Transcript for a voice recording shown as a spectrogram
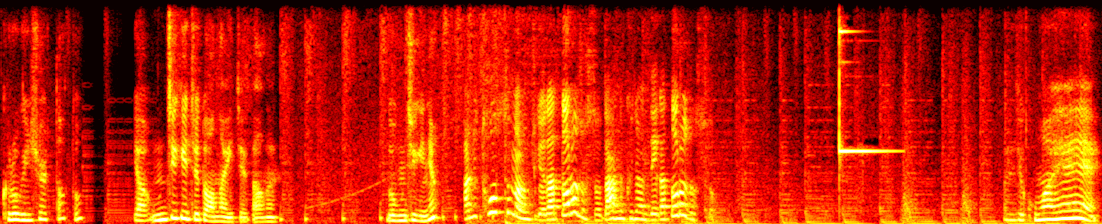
그러긴 싫다 또. 야 움직이지도 않아 이제 나는. 너 움직이냐? 아니 토스트만 움직여. 나 떨어졌어. 나는 그냥 내가 떨어졌어. 아, 이제 그만해.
